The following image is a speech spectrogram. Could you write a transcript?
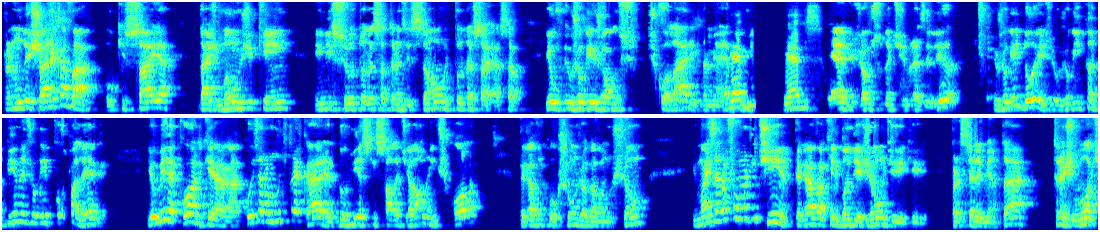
para não deixar acabar, ou que saia das mãos de quem iniciou toda essa transição e toda essa. essa... Eu, eu joguei jogos escolares na minha época. Gebs. Gebs, Jogos Estudantis Brasileiros. Eu joguei dois. Eu joguei em Campinas e joguei em Porto Alegre. E eu me recordo que a coisa era muito precária. Eu dormia assim, em sala de aula, em escola, pegava um colchão, jogava no chão. Mas era a forma que tinha. Pegava aquele bandejão de, de para se alimentar, transporte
